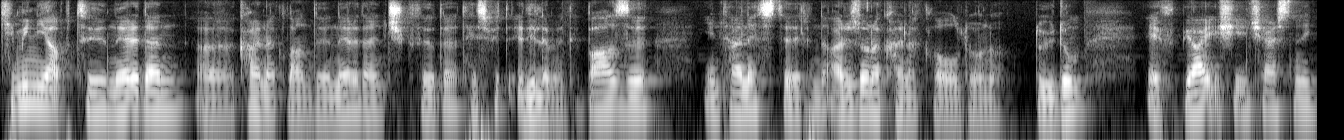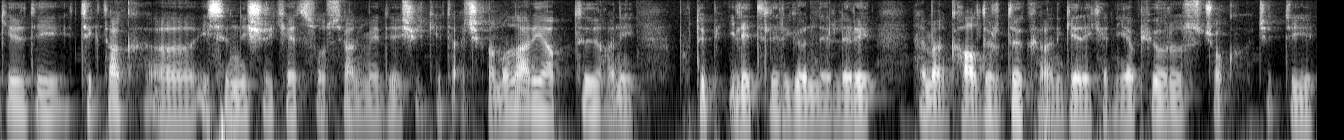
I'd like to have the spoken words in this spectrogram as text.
kimin yaptığı, nereden e, kaynaklandığı, nereden çıktığı da tespit edilemedi. Bazı internet sitelerinde Arizona kaynaklı olduğunu duydum. FBI işin içerisine girdi. TikTok e, isimli şirket, sosyal medya şirketi açıklamalar yaptı. Hani bu tip iletileri, gönderileri hemen kaldırdık. Hani gerekeni yapıyoruz. Çok ciddi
